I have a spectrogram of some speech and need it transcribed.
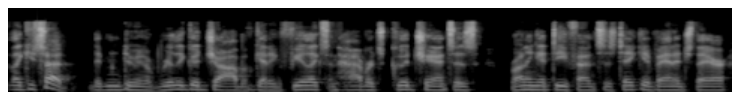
like you said, they've been doing a really good job of getting Felix and Havertz good chances, running at defenses, taking advantage there.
